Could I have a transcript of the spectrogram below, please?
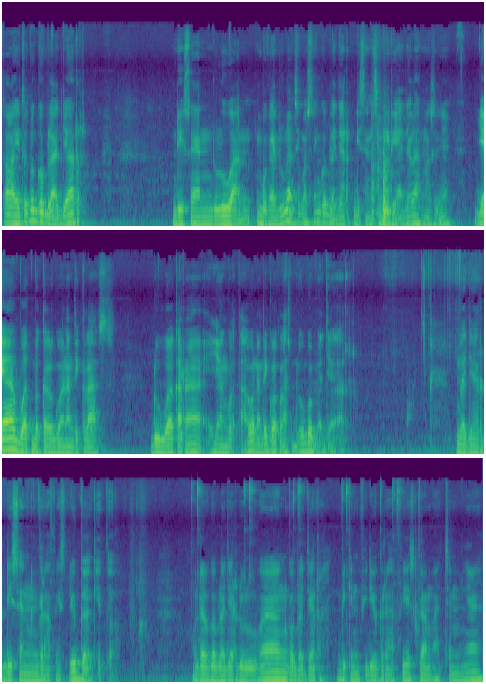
setelah itu tuh gue belajar desain duluan. Bukan duluan sih maksudnya gue belajar desain sendiri aja lah maksudnya. Ya buat bekal gue nanti kelas 2 karena yang gue tahu nanti gue kelas 2 gue belajar. Belajar desain grafis juga gitu. Udah gue belajar duluan gue belajar bikin video grafis segala macemnya.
